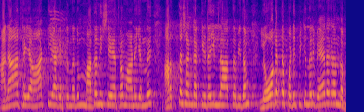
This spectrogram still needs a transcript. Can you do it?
അനാഥയെ ആട്ടി അകറ്റുന്നതും മതനിഷേധമാണ് എന്ന് അർത്ഥശങ്കക്കിടയില്ലാത്ത വിധം ലോകത്തെ പഠിപ്പിക്കുന്ന ഒരു വേദഗ്രന്ഥം.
